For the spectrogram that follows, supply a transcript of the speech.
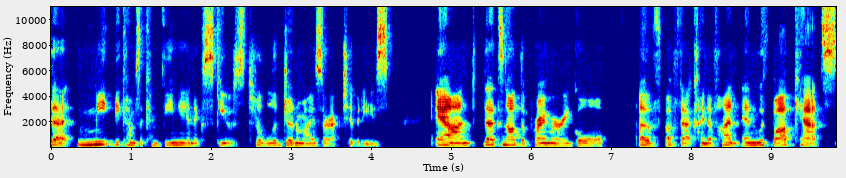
that meat becomes a convenient excuse to legitimize their activities and that's not the primary goal of of that kind of hunt. And with bobcats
